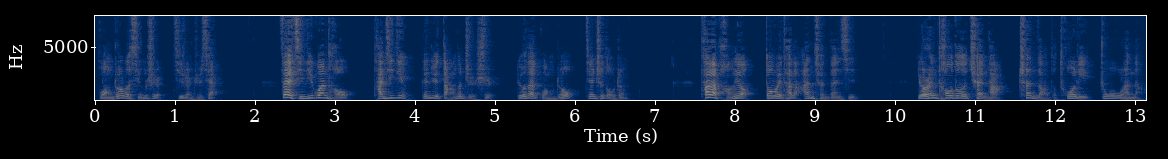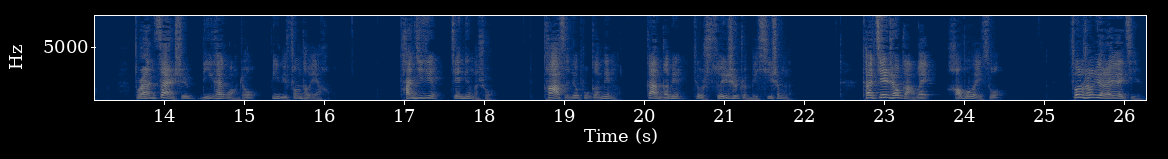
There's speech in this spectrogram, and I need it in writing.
广州的形势急转直下，在紧急关头，谭其敬根据党的指示。留在广州坚持斗争，他的朋友都为他的安全担心，有人偷偷的劝他趁早的脱离中国共产党，不然暂时离开广州避避风头也好。谭其敬坚定地说：“怕死就不革命了，干革命就是随时准备牺牲的。”他坚守岗位，毫不畏缩。风声越来越紧，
